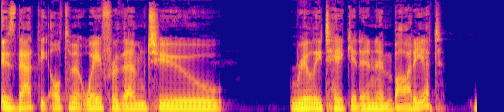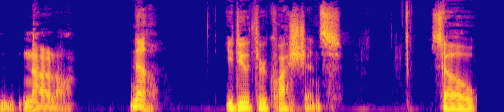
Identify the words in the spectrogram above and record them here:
is that the ultimate way for them to really take it in and embody it? Not at all. No. You do it through questions. So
